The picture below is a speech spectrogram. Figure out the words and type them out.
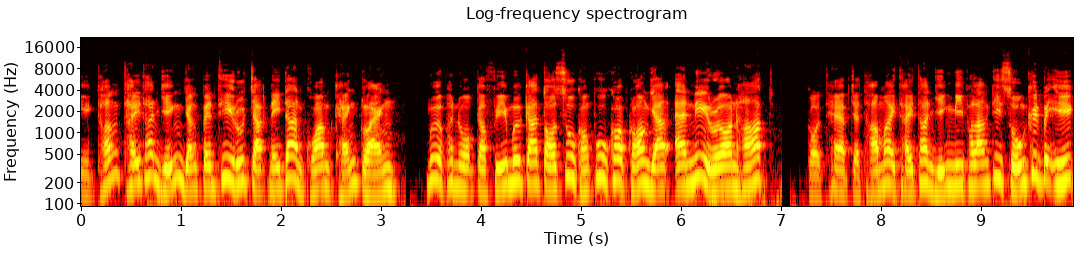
อีกทั้งไททันหญิงยังเป็นที่รู้จักในด้านความแข็งแกร่ง เมื่อผนวกกับฝีมือการต่อสู้ของผู้ครอบครองอย่างแอนนี่เรออนฮาร์ตก็แทบจะทำให้ไททันหญิงมีพลังที่สูงขึ้นไปอีก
